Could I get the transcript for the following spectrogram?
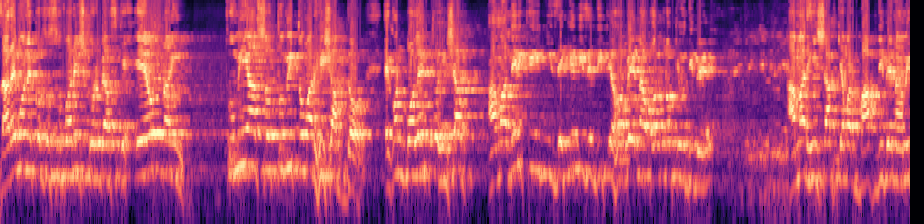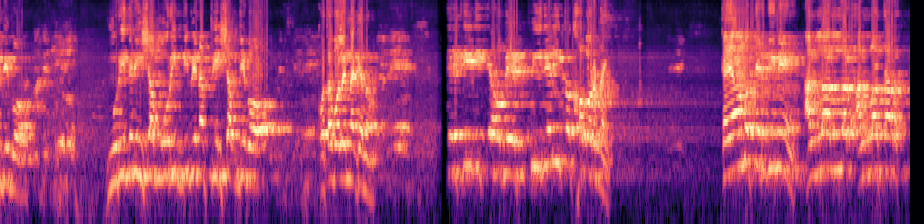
যারে মনে করছ সুপারিশ করবে আজকে, এও নাই। তুমি আসো, তুমি তোমার হিসাব দাও। এখন বলেন তো, হিসাব আমাদেরকে নিজেকে নিজে দিতে হবে না অন্য কেউ দিবে? আমার হিসাব কি আমার বাপ দিবে না আমি দিব? মুড়িদের হিসাব মুড়িদ দিবে না পীর সাপ দিব? কথা বলেন না কেন? দিতে হবে, পীরেরই তো খবর নাই। কেয়ামতের দিনে আল্লাহ, আল্লাহর, আল্লাহ তার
